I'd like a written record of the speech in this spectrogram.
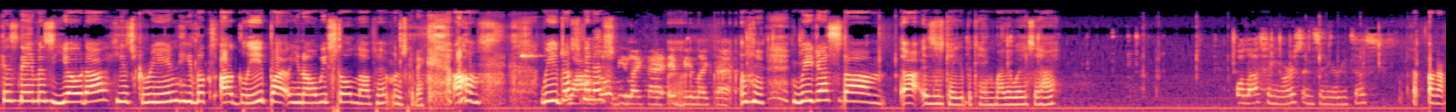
His name is Yoda. He's green. He looks ugly, but you know we still love him. I'm just kidding. Um, we just wow, finished. It'd be like that. It'd be like that. we just um. Uh, is this Kate the King? By the way, say hi. Hola, senors and senoritas. Okay.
